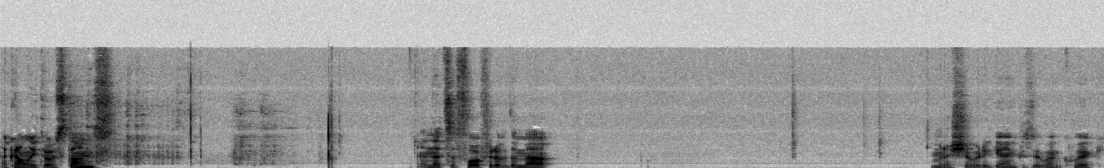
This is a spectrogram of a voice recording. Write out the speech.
I can only throw stuns. And that's a forfeit of the map. I'm going to show it again because it went quick.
